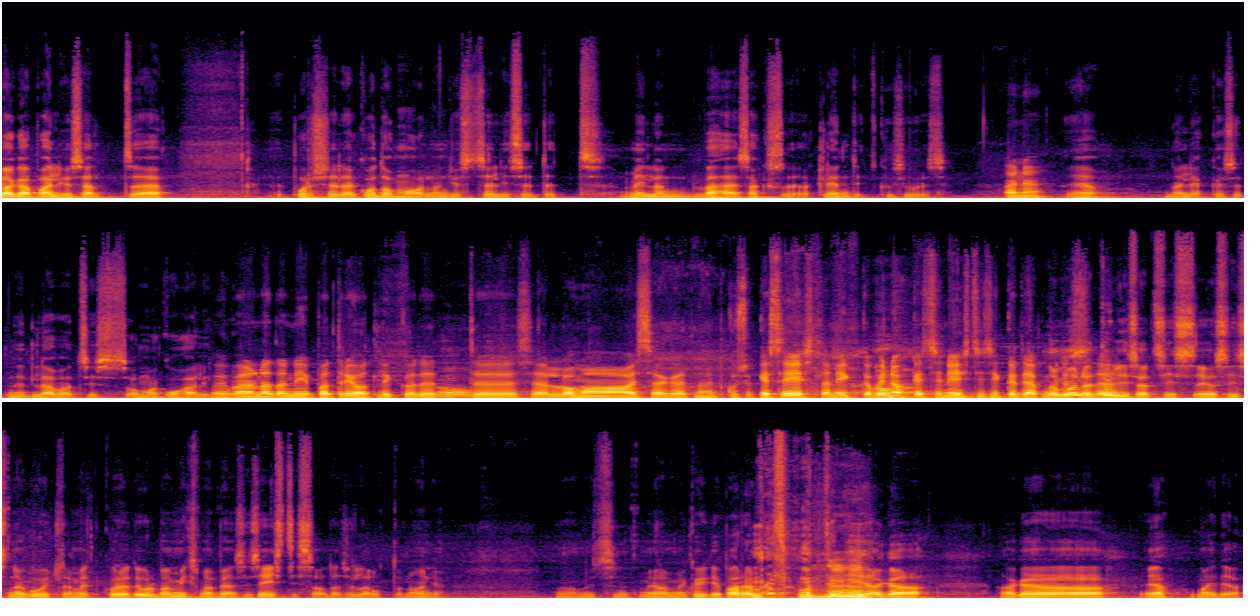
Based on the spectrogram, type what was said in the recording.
väga palju sealt äh, Porschele kodumaal on just sellised, et meil on vähe saksa kliendid kusjuures. on ju. jah, naljakas, et need lähevad siis oma kohalikule. võib-olla nad on nii patriootlikud, et No. no. seal oma asjaga, et noh, et kus, kes eestlane ikka või No. noh, kes siin Eestis ikka teab, no mõned seda tuli sealt sisse ja siis nagu ütleme, et kurat, Urban, miks ma pean siis Eestis saada selle auto, no on ju. no ma ütlesin, et me oleme kõige paremad muidugi, aga, aga jah, ma ei tea,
